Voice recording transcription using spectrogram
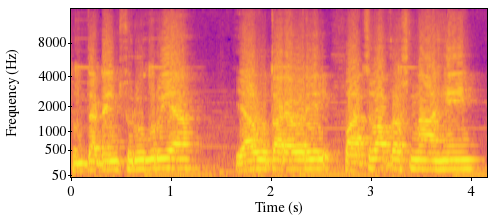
तुमचा टाइम सुरू करूया. या उतार्यावरील पाचवा प्रश्न आहे.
